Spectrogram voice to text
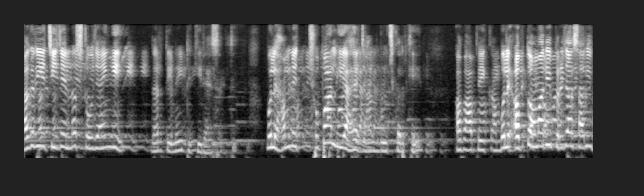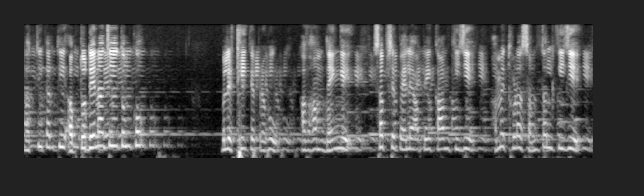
अगर ये चीज़ें नष्ट हो जाएँगी, धरती नहीं टिकी रह सकती। बोले, हमने छुपा लिया है जानबूझ करके अब आप एक काम, बोले, अब तो हमारी प्रजा सारी भक्ति करती अब तो देना चाहिए तुमको। बोले, ठीक है प्रभु, अब हम देंगे। सबसे पहले आप एक काम कीजिए, हमें थोड़ा समतल कीजिए,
